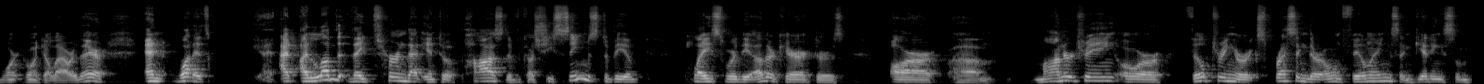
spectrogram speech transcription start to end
weren't going to allow her there. And what it's, I, I love that they turned that into a positive because she seems to be a place where the other characters are um, monitoring or filtering or expressing their own feelings and getting some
